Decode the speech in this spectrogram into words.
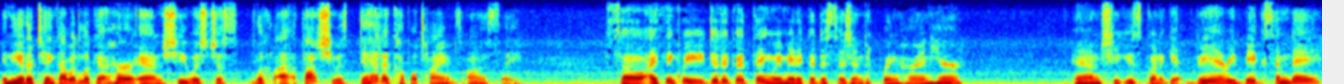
In the other tank, I would look at her and she was just, look, I thought she was dead a couple times, honestly. So I think we did a good thing. We made a good decision to bring her in here. And she is going to get very big someday.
